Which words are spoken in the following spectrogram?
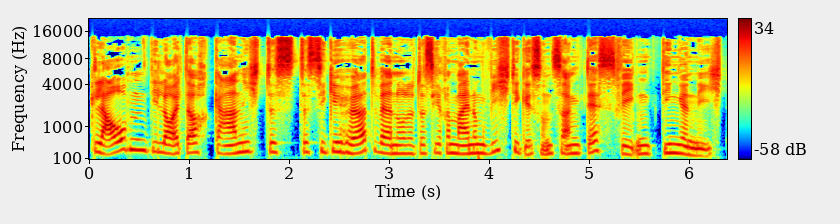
glauben die Leute auch gar nicht, dass, dass sie gehört werden oder dass ihre Meinung wichtig ist und sagen deswegen Dinge nicht.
